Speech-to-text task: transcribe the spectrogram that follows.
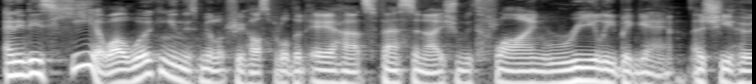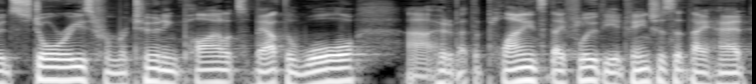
And it is here, while working in this military hospital, that Earhart's fascination with flying really began, as she heard stories from returning pilots about the war, uh, heard about the planes that they flew, the adventures that they had,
